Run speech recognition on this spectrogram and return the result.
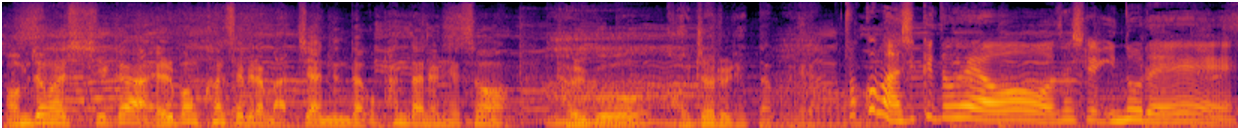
엄정화 씨가 앨범 컨셉이랑 맞지 않는다고 판단을 해서 결국 거절을 했다고 해요. 아. 조금 아쉽기도 해요. 사실 이 노래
